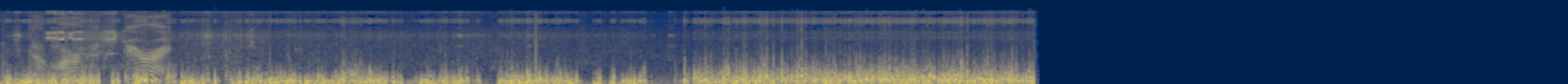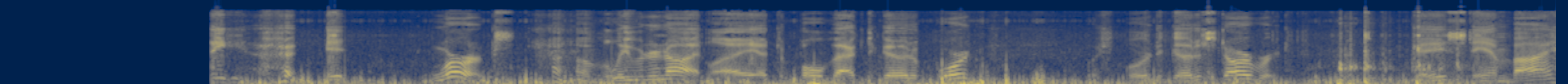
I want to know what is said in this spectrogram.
Just gotta learn the steering. it works. Believe it or not, I had to pull back to go to port, push forward to go to starboard. Okay, stand by.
